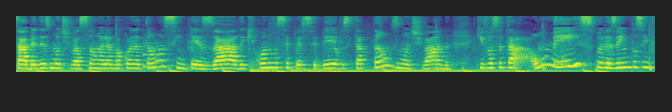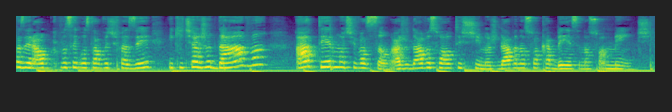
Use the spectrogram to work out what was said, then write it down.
Sabe, a desmotivação é uma coisa tão assim pesada que quando você perceber, você tá tão desmotivada que você tá um mês, por exemplo, sem fazer algo que você gostava de fazer e que te ajudava a ter motivação, ajudava a sua autoestima, ajudava na sua cabeça, na sua mente.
